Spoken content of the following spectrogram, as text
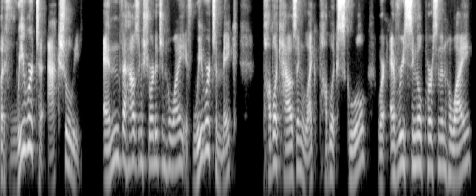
But if we were to actually end the housing shortage in Hawaii, if we were to make public housing like public school, where every single person in Hawaii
